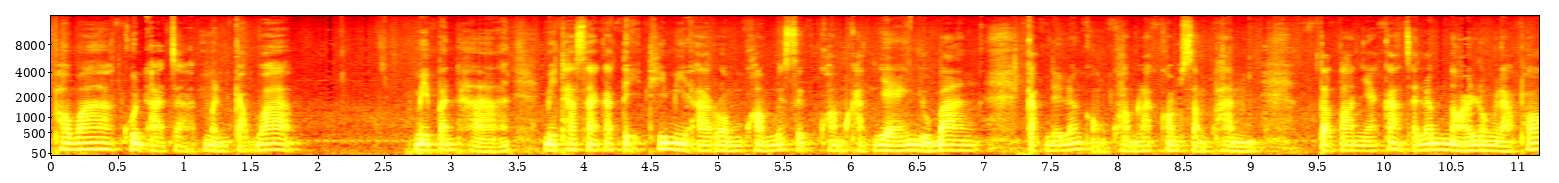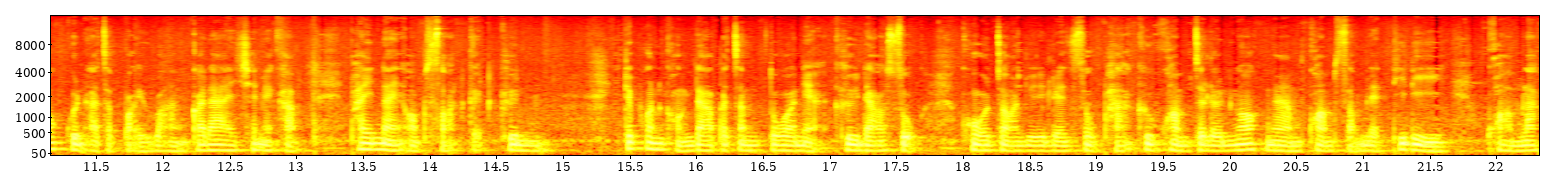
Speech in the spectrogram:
เพราะว่าคุณอาจจะเหมือนกับว่า มีปัญหา มีทัศนคติที่มีอารมณ์ความรู้สึกความขัดแย้งอยู่บ้าง กับในเรื่องของความรักความสัมพันธ์ แต่ตอนนี้ก็อาจจะเริ่มน้อยลงแล้วเพราะคุณอาจจะปล่อยวางก็ได้ใช่ไหมครับภายในออบสอดเกิดขึ้น อิทธิพลของดาวประจำตัวเนี่ยคือดาวศุกร์โคจรอยู่ในเรือนสุภะคือความเจริญงอกงาม ความสำเร็จที่ดี ความรัก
